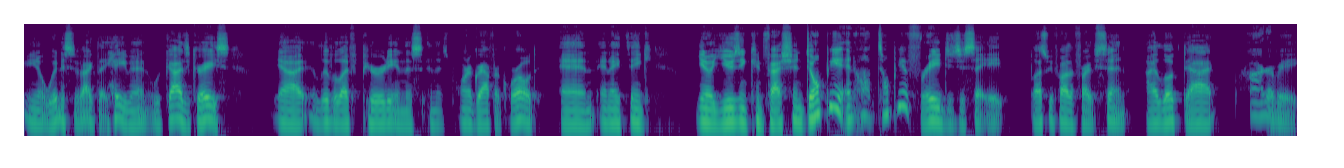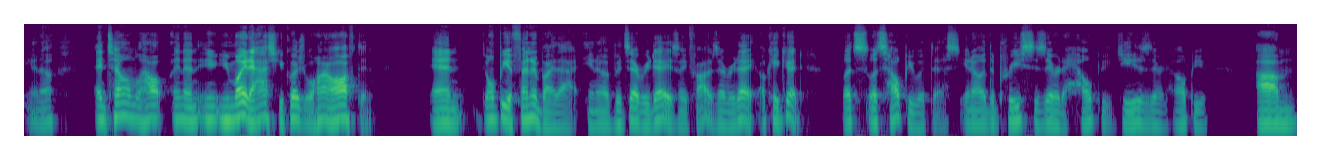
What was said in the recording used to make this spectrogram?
you know witness the fact that hey man, with God's grace, yeah, I live a life of purity in this in this pornographic world, and and I think you know using confession, don't be and oh, don't be afraid to just say, hey, bless me Father for I've sinned. I looked at pornography, you know, and tell them how, and then you- might ask you a question, well, how often? And don't be offended by that. You know, if it's every day, it's like Father's every day. Okay, good. Let's let's help you with this. You know, the priest is there to help you. Jesus is there to help you. Um,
